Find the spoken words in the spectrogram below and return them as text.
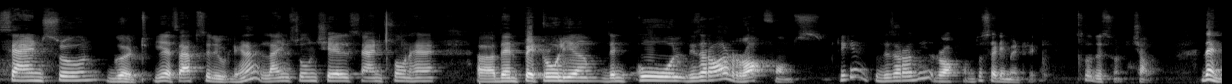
sandstone good yes absolutely है ना? लाइमस्टोन शेल सैंडस्टोन है then petroleum then coal this are all rock forms ठीक है? This are all the rock form तो सेडिमेंट्री सो दिस वन चलो। Then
